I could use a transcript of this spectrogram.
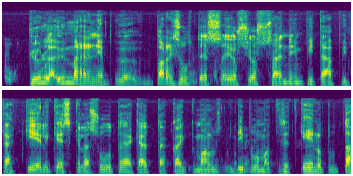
puuttua. Kyllä ymmärrän ja parisuhteessa, jos jossain, niin pitää pitää kieli keskellä suuta ja käyttää kaikki mahdolliset diplomaattiset keinot, mutta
